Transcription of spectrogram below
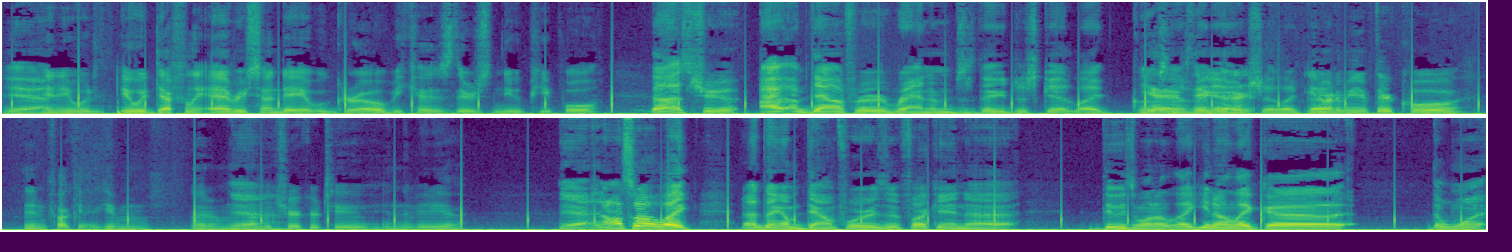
yeah. and it would it would definitely every Sunday it would grow because there's new people. No, that's true. I, I'm down for randoms. They just get like clips Yeah, in the if they video and shit like that. You know what I mean? If they're cool, then fuck it, give them let them have a Yeah. trick or two in the video. Yeah, and also like another thing I'm down for is a fucking uh, dudes want to like you know like uh, the one.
